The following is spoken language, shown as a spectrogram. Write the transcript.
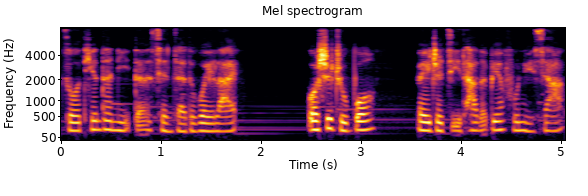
昨天的你的，现在的未来，我是主播背着吉他的蝙蝠女侠。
